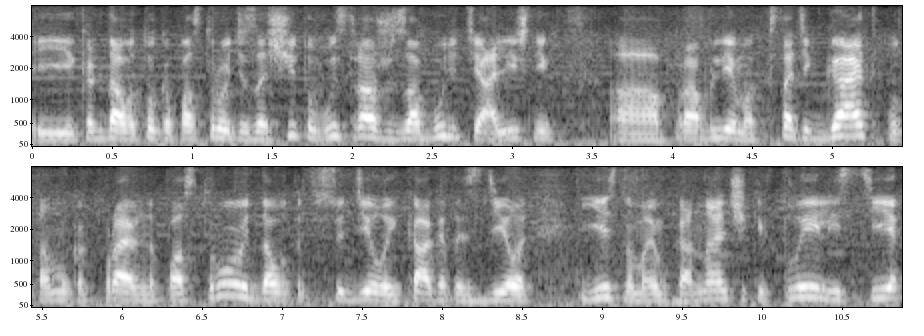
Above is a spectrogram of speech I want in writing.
и когда вы только построите защиту, вы сразу же забудете о лишних а, проблемах. Кстати, гайд по тому, как правильно построить, да, вот это все дело и как это сделать, есть на моем каналчике в плейлисте,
